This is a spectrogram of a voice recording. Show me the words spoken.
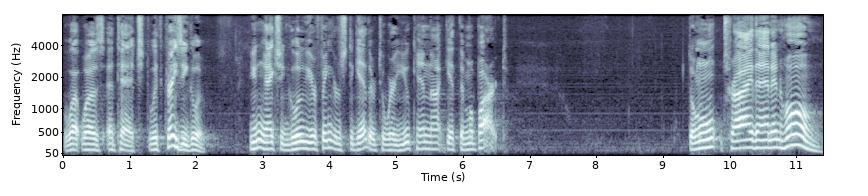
what was attached with crazy glue. You can actually glue your fingers together to where you cannot get them apart. Don't try that at home.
